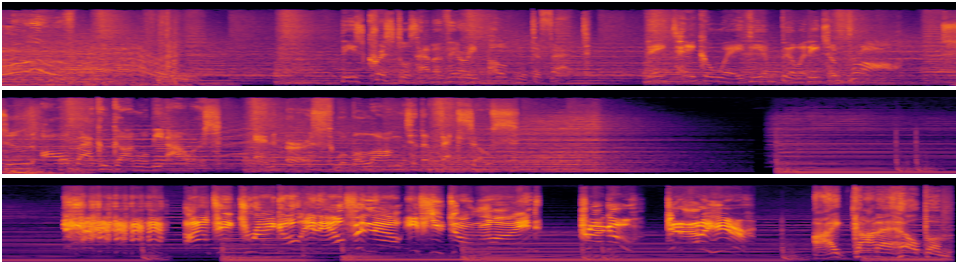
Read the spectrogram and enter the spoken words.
move. These crystals have a very potent effect. They take away the ability to brawl. Soon all Bakugan will be ours, and Earth will belong to the Vexos. I'll take Drago and Elfin now, if you don't mind. Drago, get out of here! I gotta help him.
